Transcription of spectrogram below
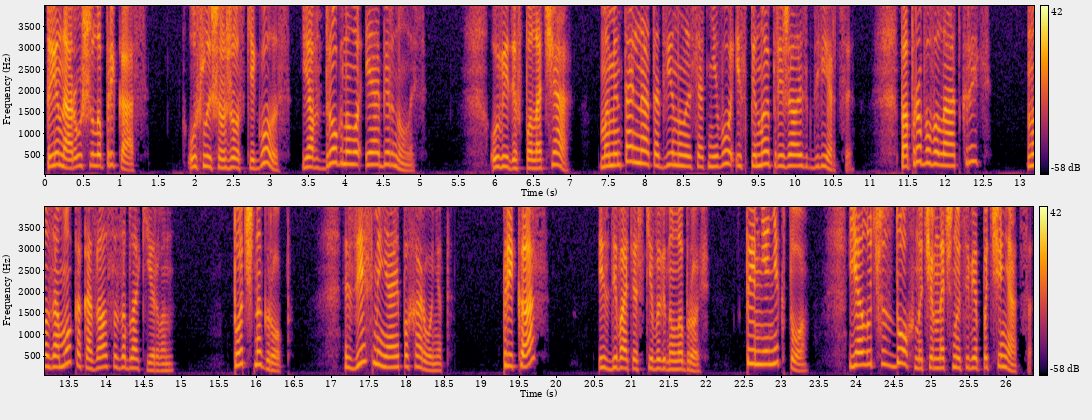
«Ты нарушила приказ». Услышав жесткий голос, я вздрогнула и обернулась. Увидев палача, моментально отодвинулась от него и спиной прижалась к дверце. Попробовала открыть, но замок оказался заблокирован. Точно гроб. Здесь меня и похоронят. «Приказ?» — издевательски выгнула бровь. «Ты мне никто. Я лучше сдохну, чем начну тебе подчиняться.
